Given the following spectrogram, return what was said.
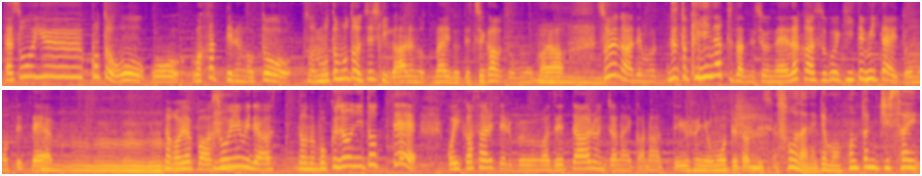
だそういうことをこう分かってるのともともとの知識があるのとないのって違うと思うから、そういうのはでもずっと気になってたんですよね。だからすごい聞いてみたいと思ってて。だからやっぱそういう意味では、あの牧場にとってこう生かされてる部分は絶対あるんじゃないかなっていうふうに思ってたんですよ。そうだね。でも本当に実際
